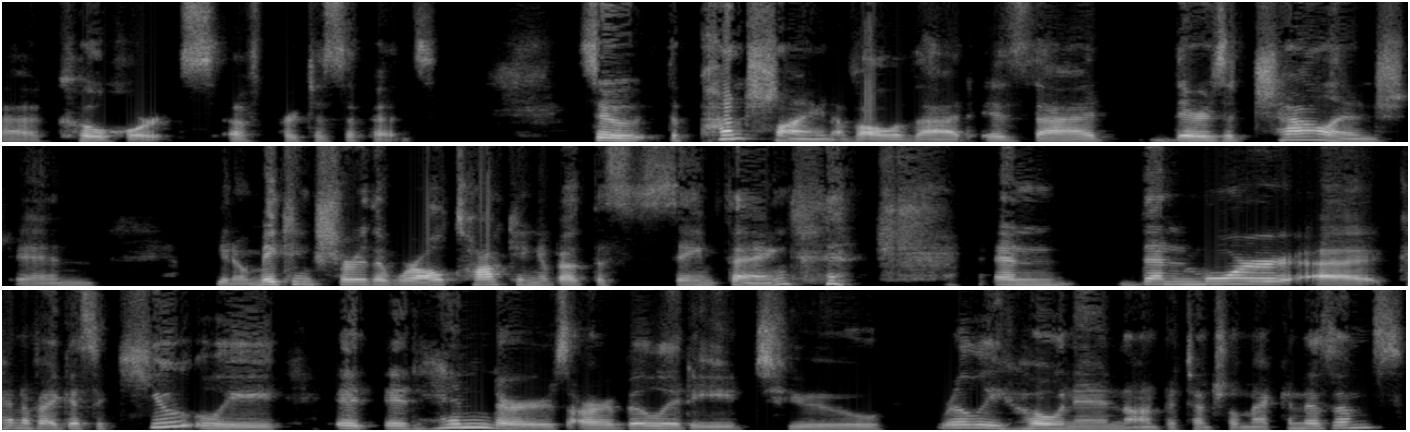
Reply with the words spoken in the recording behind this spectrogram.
uh, cohorts of participants. So the punchline of all of that is that there's a challenge in you know making sure that we're all talking about the same thing and then more uh, kind of i guess acutely it, it hinders our ability to really hone in on potential mechanisms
